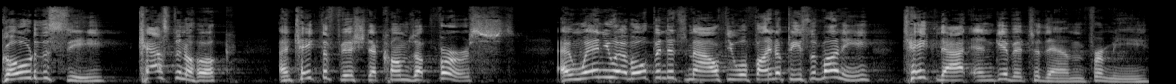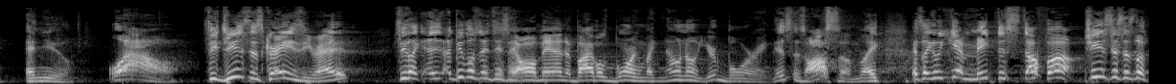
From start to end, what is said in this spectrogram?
go to the sea, cast in a hook, and take the fish that comes up first. And when you have opened its mouth, you will find a piece of money. Take that and give it to them for me and you. Wow. See, Jesus is crazy, right? See, like uh, people say, they say, "Oh man, the Bible's boring." I'm like, "No, no, you're boring. This is awesome." Like, it's like we can't make this stuff up. Jesus says, "Look,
